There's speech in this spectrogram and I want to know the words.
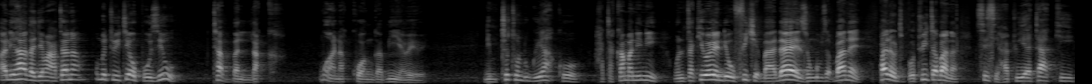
alihadha jamaatana umetuitia upuuzi huu? Taban lak mwana kuangamia wewe. Ni mtoto ndugu yako. Hata kama nini unatakiwa wewe ndio ufiche baadaye zungumza. Bana pale utipotwita bana sisi hatuyataki.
